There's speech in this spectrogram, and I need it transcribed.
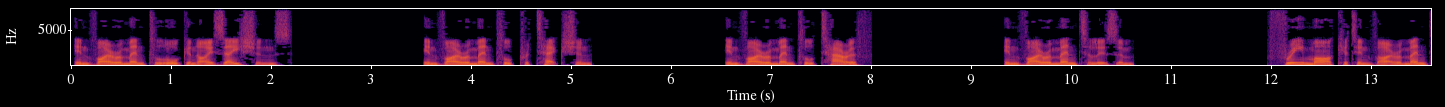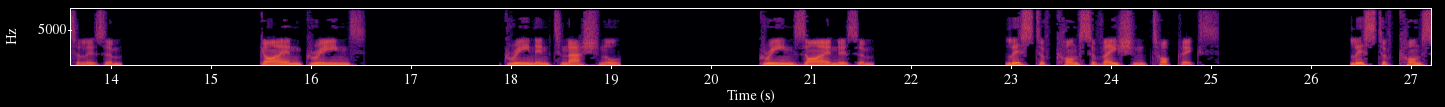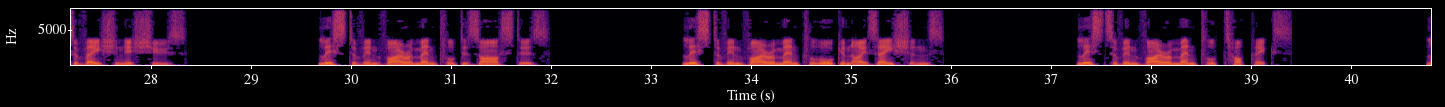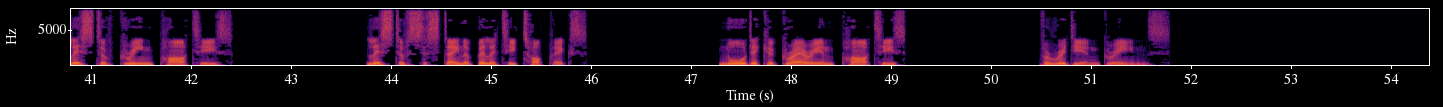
Environmental organizations Environmental protection Environmental tariff Environmentalism Free market environmentalism Guyan Greens Green International Green Zionism List of conservation topics List of conservation issues List of environmental disasters. List of environmental organizations. Lists of environmental topics. List of green parties. List of sustainability topics. Nordic agrarian parties. Viridian Greens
